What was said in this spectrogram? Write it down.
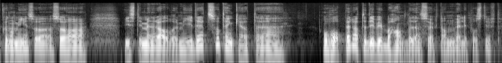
økonomi. Så, så hvis de mener alvor med idrett, så tenker jeg at eh, og håper at de vil behandle den søknaden veldig positivt.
